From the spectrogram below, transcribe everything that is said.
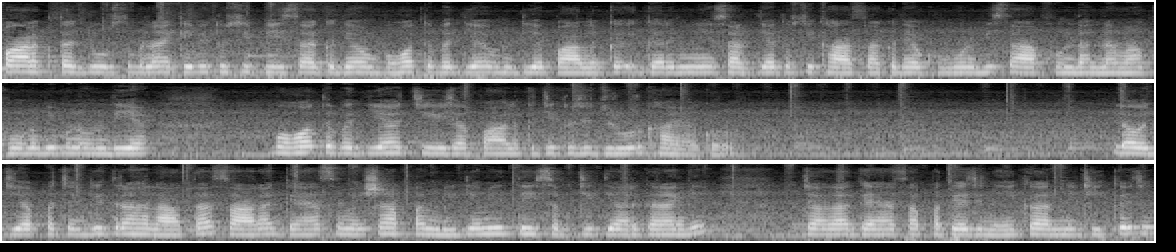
ਪਾਲਕ ਦਾ ਜੂਸ ਬਣਾ ਕੇ ਵੀ ਤੁਸੀਂ ਪੀ ਸਕਦੇ ਹੋ, ਬਹੁਤ ਵਧੀਆ ਹੁੰਦੀ ਹੈ ਪਾਲਕ। ਗਰਮੀਆਂ ਸਰਦੀਆਂ ਤੁਸੀਂ ਖਾ ਸਕਦੇ ਹੋ, ਖੂਨ ਵੀ ਸਾਫ਼ ਹੁੰਦਾ, ਨਵਾਂ ਖੂਨ ਵੀ ਬਣਾਉਂਦੀ ਹੈ ਬਹੁਤ ਵਧੀਆ ਚੀਜ਼ ਆ ਪਾਲਕ ਜੀ, ਤੁਸੀਂ ਜ਼ਰੂਰ ਖਾਇਆ ਕਰੋ। ਲਓ ਜੀ, ਆਪਾਂ ਚੰਗੀ ਤਰ੍ਹਾਂ ਹਿਲਾਤਾ, ਸਾਰਾ ਗੈਸ ਹਮੇਸ਼ਾ ਆਪਾਂ ਮੀਡੀਅਮ ਹੀ ਤੇ ਸਬਜ਼ੀ ਤਿਆਰ ਕਰਾਂਗੇ। ਜ਼ਿਆਦਾ ਗੈਸ ਆਪਾਂ ਤੇਜ਼ ਨਹੀਂ ਕਰਨੀ, ਠੀਕ ਹੈ ਜੀ?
